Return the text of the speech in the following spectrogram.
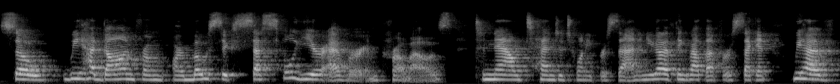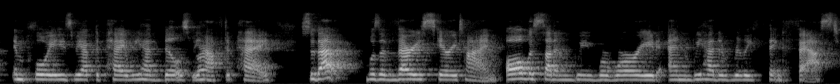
So we had gone from our most successful year ever in promos to now 10 to 20%. And you got to think about that for a second. We have employees, we have to pay, we have bills, we have to pay. So that was a very scary time. All of a sudden we were worried and we had to really think fast.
